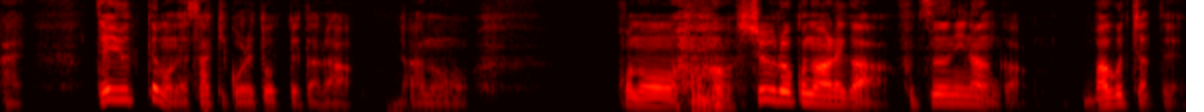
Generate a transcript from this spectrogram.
はい。って言ってもね、さっきこれ撮ってたら、あの、この 収録のあれが普通になんかバグっちゃって、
